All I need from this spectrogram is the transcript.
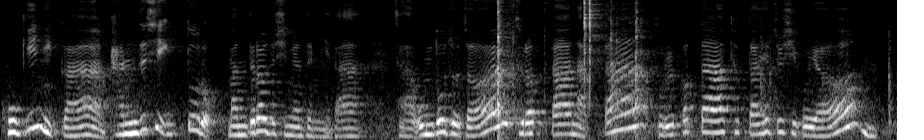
고기니까 반드시 익도록 만들어 주시면 됩니다. 자, 온도 조절 들었다 놨다 불을 껐다 켰다 해주시고요.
